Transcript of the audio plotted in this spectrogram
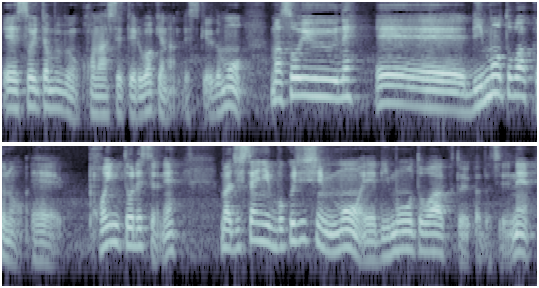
えー、そういった部分をこなしててるわけなんですけれども、まあそういうね、えー、リモートワークの、えー、ポイントですよね。まあ、実際に僕自身も、え、リモートワークという形でね、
